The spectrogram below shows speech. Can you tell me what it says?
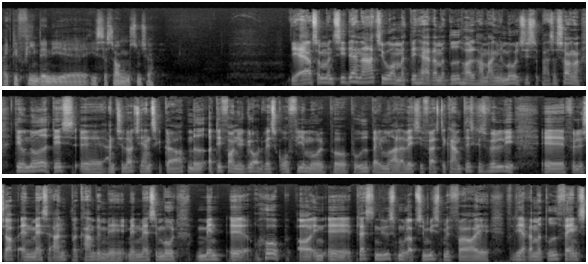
rigtig fint ind i, øh, i sæsonen, synes jeg. Ja, og så man siger, det her narrativ om, at det her Real Madrid-hold har manglet mål sidste par sæsoner, det er jo noget af det, uh, Ancelotti han skal gøre op med, og det får han jo gjort ved at score fire mål på, på udebane mod Alaves i første kamp. Det skal selvfølgelig uh, følges op af en masse andre kampe med, med en masse mål, men uh, håb og en, uh, plads til en lille smule optimisme for, uh, for de her Real Madrid-fans,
